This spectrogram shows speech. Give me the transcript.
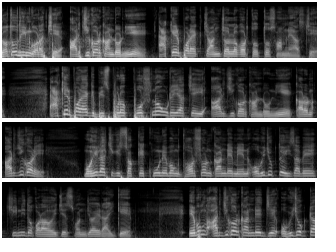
যত দিন গড়াচ্ছে, আর্যিকর কাণ্ড নিয়ে একের পর এক চাঞ্চল্যকর তথ্য সামনে আসছে। একের পর এক বিস্ফোরক প্রশ্ন উঠে যাচ্ছে এই আর্যিকর কাণ্ড নিয়ে, কারণ আর্যিকরে মহিলা চিকিৎসককে খুন এবং ধর্ষণ কাণ্ডে মেন অভিযুক্ত হিসাবে চিহ্নিত করা হয়েছে সঞ্জয় রায়কে। এবং আর্যিকর কাণ্ডের যে অভিযোগটা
